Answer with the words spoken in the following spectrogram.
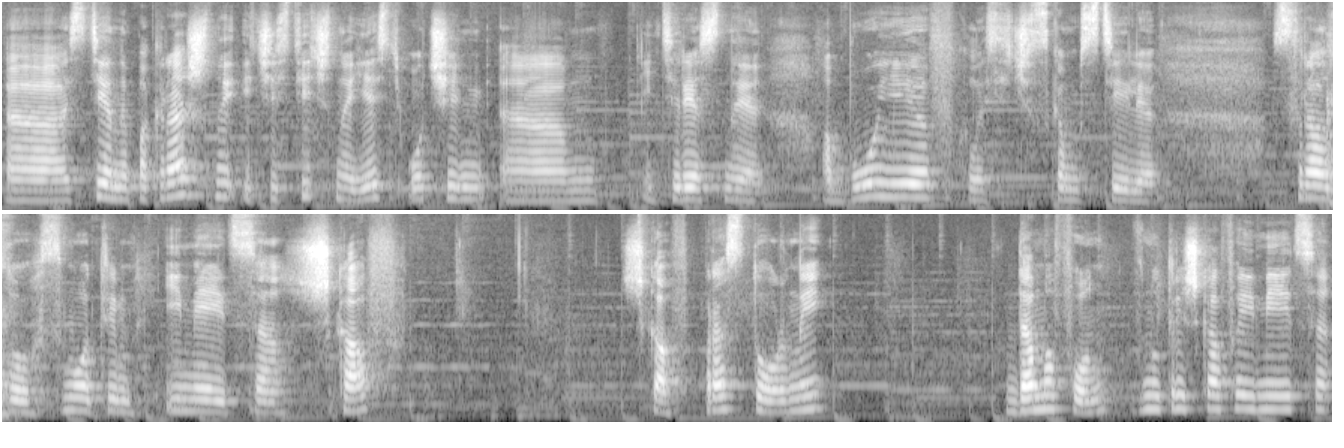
Э, стены покрашены и частично есть очень эм, интересные обои в классическом стиле. Сразу смотрим, имеется шкаф Шкаф просторный, домофон внутри шкафа имеется.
